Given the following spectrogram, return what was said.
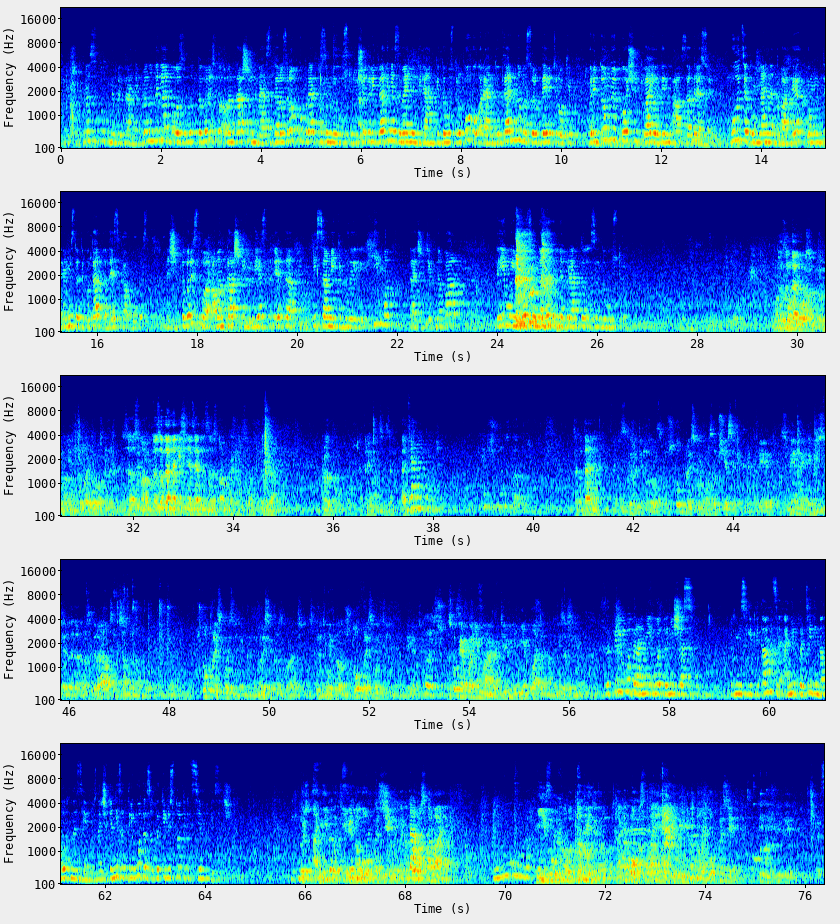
Наступне питання про надання дозволу товариству Авантаж Інвест на розробку проекту землеустрою щодо відведення земельної ділянки довгострокову оренду терміном на 49 років орієнтовною площею 2,1 га за адресою вулиця Комунальна 2Г, Комун- е, місто Депутат, Одеська область. Значить, товариство Авантаж Інвест це ті самі, які були Хімок, далі Технопарк Даємо їм дозвіл на вироблення проекту землеустрою. Хто за дане за основу? Хто за дане рішення взяти за основу, прошу голосувати. Хто за? Проти? Отримався. Запитання? Запитання? Скажите, пожалуйста, что происходит у нас вообще с этим предприятием? Земельная комиссия э, разбиралась, Александр Анатольевич? Что происходит с этим предприятием? Ну, если вы разбирались, скажите мне, пожалуйста, что происходит с этим предприятием? То есть Насколько я понимаю, эти люди не платят нам ни за землю. За три года они, вот они сейчас принесли квитанции, они платили налог на землю. Значит, они за три года заплатили 137 тысяч. Их То есть не- они платили налог на землю. На каком Да. основании? Ну, на каком Не ну, а вот основании? ответьте на вопрос. На каком основании они платили именно налог на землю?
